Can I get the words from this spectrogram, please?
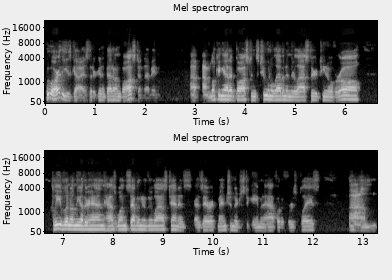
who are these guys that are going to bet on Boston? I mean, I, am looking at it. Boston's two and eleven in their last thirteen overall. Cleveland, on the other hand, has won seven of their last ten. As as Eric mentioned, they're just a game and a half out of first place. Um,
